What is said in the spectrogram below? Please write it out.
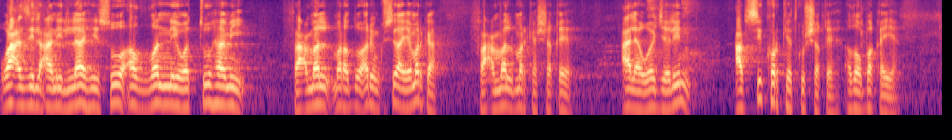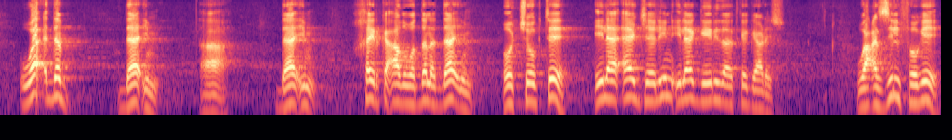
waczil can illaahi suu'a aldanni waatuhami facmal mar hadduu arrinku sidaaya marka facmal marka shaqee calaa wajalin cabsi korkeed ku shaqee adoo baqaya wa'dab daa'im daa'im khayrka aada wadana daa'im oo joogtee ilaa ajalin ilaa geerida aad ka gaadhayso wacsil fogee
